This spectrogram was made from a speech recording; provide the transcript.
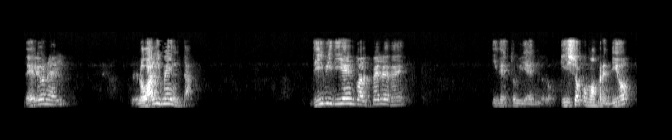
de Leonel, lo alimenta, dividiendo al PLD y destruyéndolo. Hizo como aprendió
